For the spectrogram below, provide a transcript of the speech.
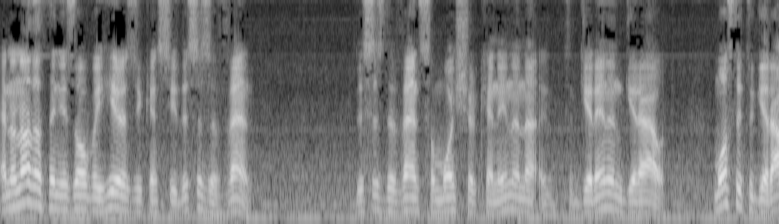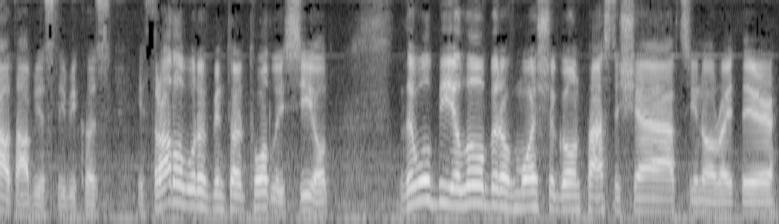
And another thing is over here, as you can see, this is a vent. This is the vent so moisture can in and out, get in and get out. Mostly to get out, obviously, because if throttle would have been totally sealed, there will be a little bit of moisture going past the shafts, you know, right there,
